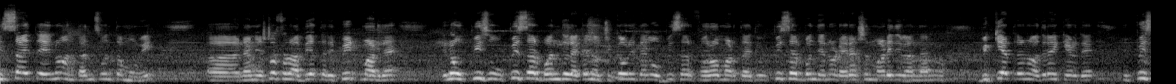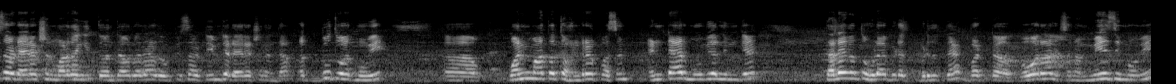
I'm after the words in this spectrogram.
ಮಿಸ್ ಆಯ್ತು ಏನೋ ಅಂತ ಅನ್ಸುವಂಥ ಮೂವಿ ನಾನು ಎಷ್ಟೋ ಸಲ ಅಭ್ಯರ್ಥ ರಿಪೀಟ್ ಮಾಡಿದೆ. ಏನೋ ಉಪ್ಪಿ ಉಪ್ಪಿ ಸರ್ ಬಂದು, ಯಾಕಂದ್ರೆ ನಾವು ಚಿಕ್ಕವರಿದ್ದಾಗ ಉಪ್ಪಿ ಸರ್ ಫಾಲೋ ಮಾಡ್ತಾ ಇದ್ವಿ. ಉಪ್ಪಿ ಸರ್ ಬಂದು ಏನೋ ಡೈರೆಕ್ಷನ್ ಮಾಡಿದೀವಿ ಅಂತ ನಾನು ವಿಕ್ಕಿ ಹತ್ರನೂ ಅದನ್ನೇ ಕೇಳಿದೆ. ಉಪ್ಪಿ ಸರ್ ಡೈರೆಕ್ಷನ್ ಮಾಡ್ದಂಗಿತ್ತು ಅಂತ, ಅವ್ರು ಅದೇ ಅದು ಉಪ್ಪಿ ಸರ್ ಟೀಮ್ದೆ ಡೈರೆಕ್ಷನ್ ಅಂತ. ಅದ್ಭುತವಾದ ಮೂವಿ ಒನ್ ಮಾತಂತೂ ಹಂಡ್ರೆಡ್ ಪರ್ಸೆಂಟ್ ಎಂಟೈರ್ ಮೂವಿಯಲ್ಲಿ ನಿಮಗೆ ತಲೆಗಂತೂ ಹುಳ ಬಿಡ, ಬಿಡುತ್ತೆ. But over all it's an amazing movie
